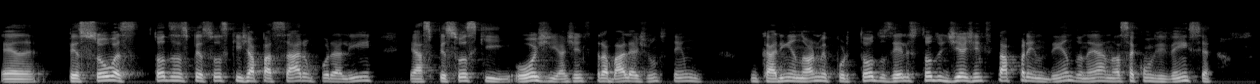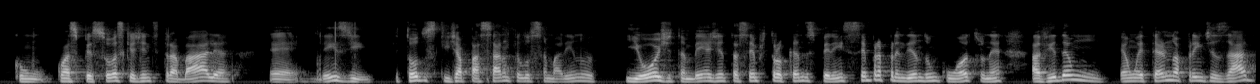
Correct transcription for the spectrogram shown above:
É, pessoas, todas as pessoas que já passaram por ali, é, as pessoas que hoje a gente trabalha junto, tem um, um carinho enorme por todos eles. Todo dia a gente está aprendendo, né? A nossa convivência com, com as pessoas que a gente trabalha, é, desde todos que já passaram pelo Samarino e hoje também a gente está sempre trocando experiências, sempre aprendendo um com o outro, né? A vida é um, é um eterno aprendizado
